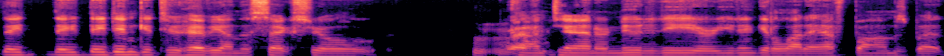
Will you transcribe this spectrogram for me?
they they they didn't get too heavy on the sexual Right. content or nudity, or you didn't get a lot of f bombs, but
